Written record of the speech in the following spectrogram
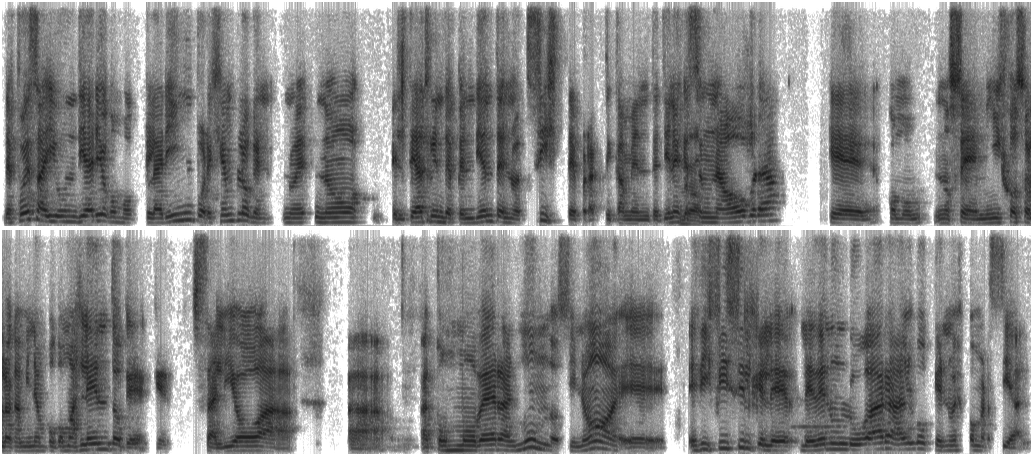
Después hay un diario como Clarín, por ejemplo, que no, el teatro independiente no existe prácticamente. Tiene que ser una obra que, como, no sé, mi hijo solo camina un poco más lento, que, salió a, conmover al mundo, sino eh, es difícil que le, den un lugar a algo que no es comercial.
